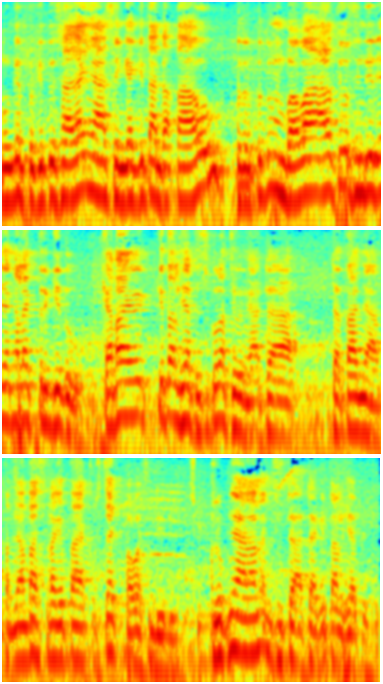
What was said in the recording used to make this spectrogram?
mungkin begitu sayangnya sehingga kita tidak tahu betul-betul membawa alat cukur sendiri yang elektrik itu karena kita lihat di sekolah juga nggak ada datanya ternyata setelah kita cek bawa sendiri grupnya anak-anak sudah ada kita lihat itu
